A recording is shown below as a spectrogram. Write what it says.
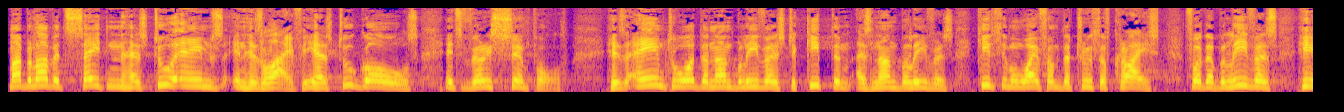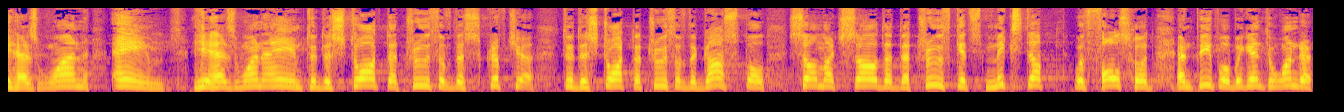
My beloved, Satan has two aims in his life. He has two goals. It's very simple. His aim toward the non believer is to keep them as non believers, keep them away from the truth of Christ. For the believers, he has one aim. He has one aim to distort the truth of the scripture, to distort the truth of the gospel, so much so that the truth gets mixed up with falsehood and people begin to wonder,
